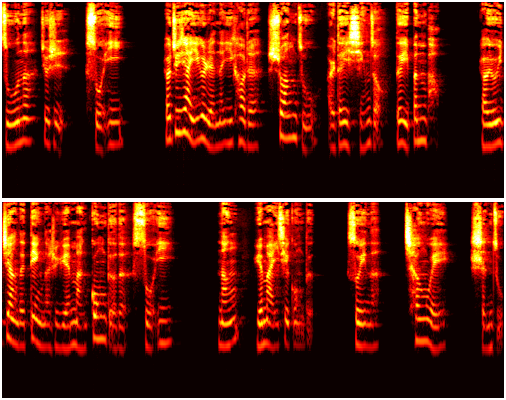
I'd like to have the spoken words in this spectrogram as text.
足呢，就是所依。然后就像一个人呢，依靠着双足而得以行走，得以奔跑。然后由于这样的定呢，是圆满功德的所依，能圆满一切功德，所以呢，称为神足。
